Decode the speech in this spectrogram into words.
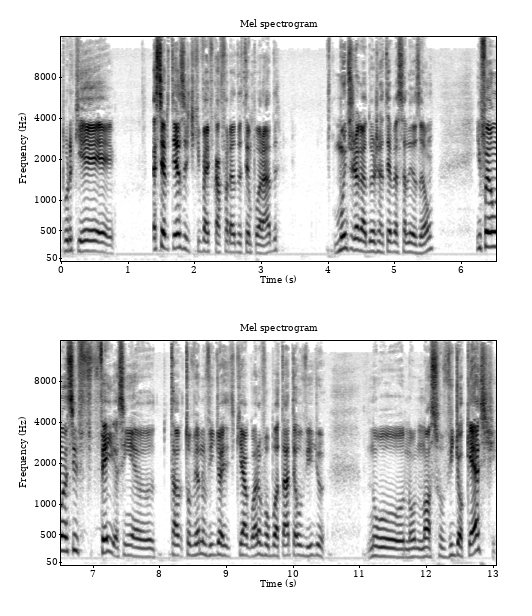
porque é certeza de que vai ficar fora da temporada. Muito jogador já teve essa lesão. E foi um lance feio, assim, eu tô vendo o vídeo aqui agora, eu vou botar até o vídeo no, no nosso videocast,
